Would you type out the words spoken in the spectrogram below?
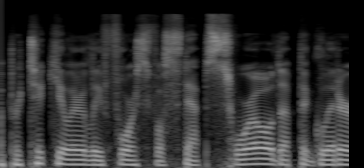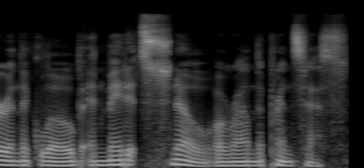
A particularly forceful step swirled up the glitter in the globe and made it snow around the princess.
